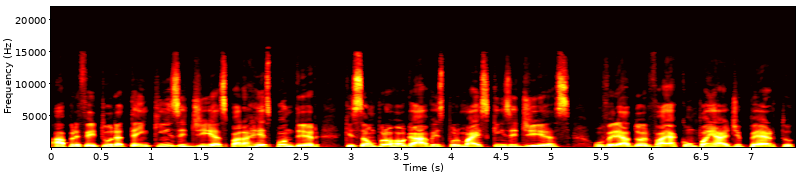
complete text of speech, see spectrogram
A prefeitura tem 15 dias para responder, que são prorrogáveis por mais 15 dias. O vereador vai acompanhar de perto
